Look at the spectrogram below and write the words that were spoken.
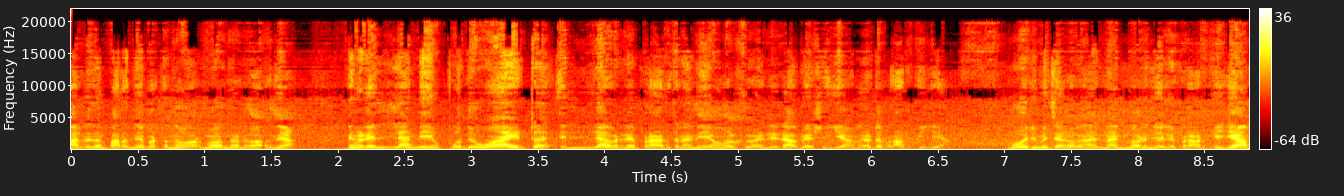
പലതും പറഞ്ഞ് പെട്ടെന്ന് ഓർമ്മ വന്നുകൊണ്ട് പറഞ്ഞാൽ നിങ്ങളുടെ എല്ലാ നിയമം പൊതുവായിട്ട് എല്ലാവരുടെയും പ്രാർത്ഥനാ നിയമങ്ങൾക്ക് വേണ്ടിയിട്ട് അപേക്ഷിക്കുകയാണ്. കേട്ടോ പ്രാർത്ഥിക്കാം ഒരുമിച്ച് അങ്ങ് നന്മറും ചൊല്ലി പ്രാർത്ഥിക്കാം.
